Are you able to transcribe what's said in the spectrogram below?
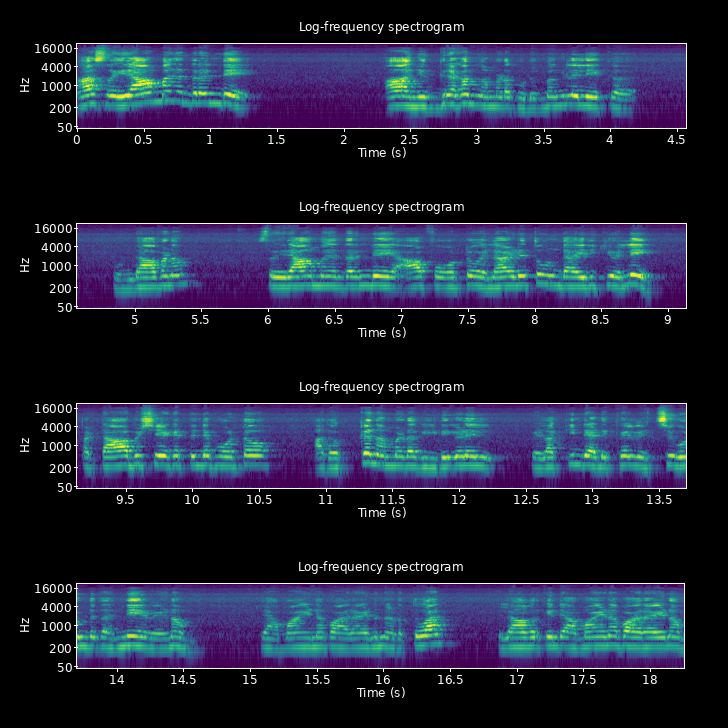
ആ ശ്രീരാമചന്ദ്രന്റെ ആ അനുഗ്രഹം നമ്മുടെ കുടുംബങ്ങളിലേക്ക് ഉണ്ടാവണം. ശ്രീരാമചന്ദ്രന്റെ ആ ഫോട്ടോ എല്ലായിടത്തും ഉണ്ടായിരിക്കും അല്ലേ? പട്ടാഭിഷേകത്തിന്റെ ഫോട്ടോ അതൊക്കെ നമ്മുടെ വീടുകളിൽ വിളക്കിന്റെ അടുക്കൽ വെച്ചുകൊണ്ട് തന്നെ വേണം രാമായണ പാരായണം നടത്തുവാൻ. എല്ലാവർക്കും രാമായണ പാരായണം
